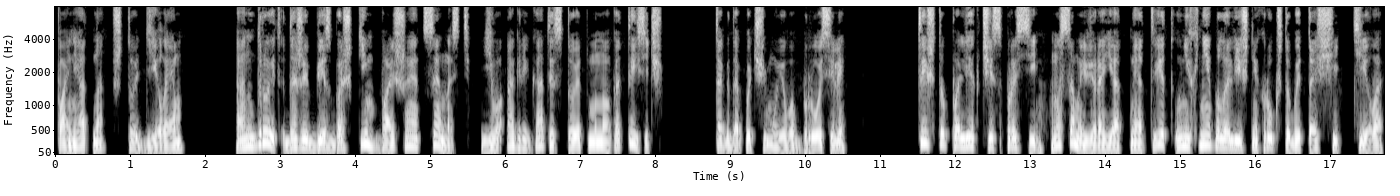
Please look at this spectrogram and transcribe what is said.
Понятно, что делаем. Андроид даже без башки – большая ценность. Его агрегаты стоят много тысяч. Тогда почему его бросили? Ты что полегче спроси, но самый вероятный ответ – у них не было лишних рук, чтобы тащить тело.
